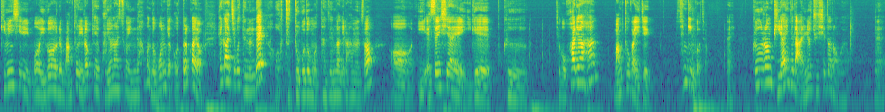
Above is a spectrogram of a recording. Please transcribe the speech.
김인 씨뭐 이거를 망토를 이렇게 구현할 수가 있는데 한번 넣어보는 게 어떨까요? 해가지고 듣는데 어 듣도 보도 못한 생각이라 하면서 어 이 에센시아의 이게 그 저거 화려한 망토가 이제 생긴 거죠. 네. 그런 비하인드를 알려주시더라고요. 네.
